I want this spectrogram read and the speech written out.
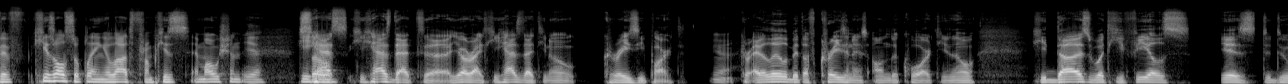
With he's also playing a lot from his emotion. Yeah. he So- has he has that uh, you're right he has that you know crazy part Yeah, a little bit of craziness on the court you know he does what he feels is to do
